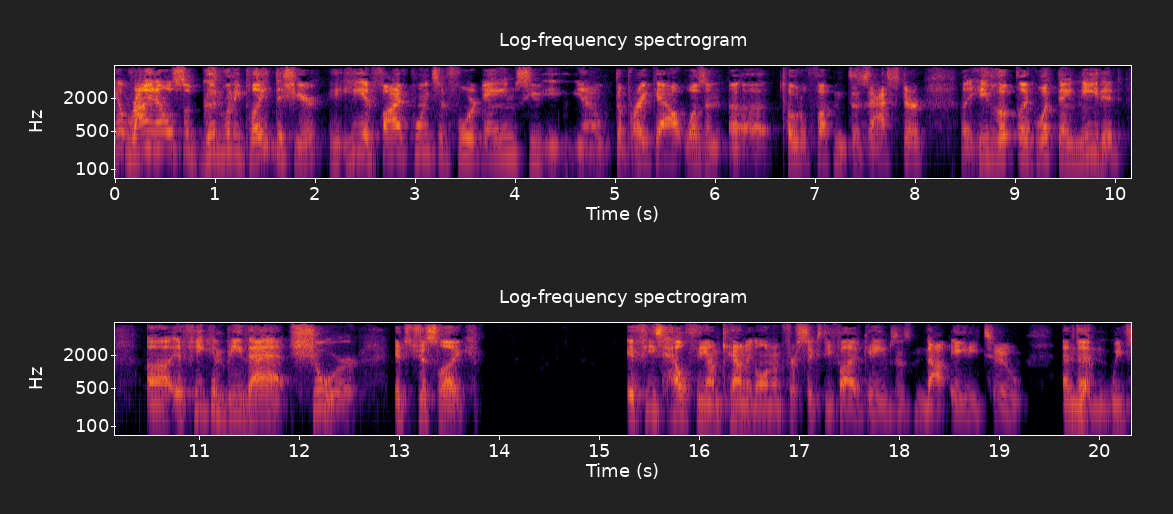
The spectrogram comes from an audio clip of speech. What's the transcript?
You know, Ryan Ellis looked good when he played this year. He, he had five points in four games. He, he- you know, the breakout wasn't a, total fucking disaster. Like he looked like what they needed. Uh, if he can be that, sure. It's just like if he's healthy, I'm counting on him for 65 games and not 82. And then we've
